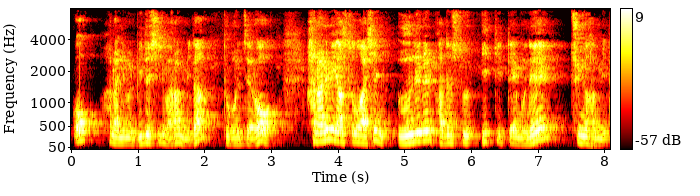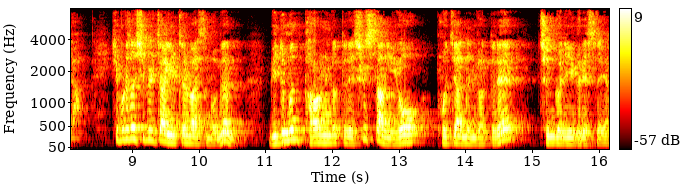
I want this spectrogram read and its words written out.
꼭 하나님을 믿으시기 바랍니다. 두 번째로 하나님이 약속하신 은혜를 받을 수 있기 때문에 중요합니다. 히브리서 11장 1절 말씀 보면 믿음은 바라는 것들의 실상이요 보지 않는 것들의 증거니 그랬어요.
